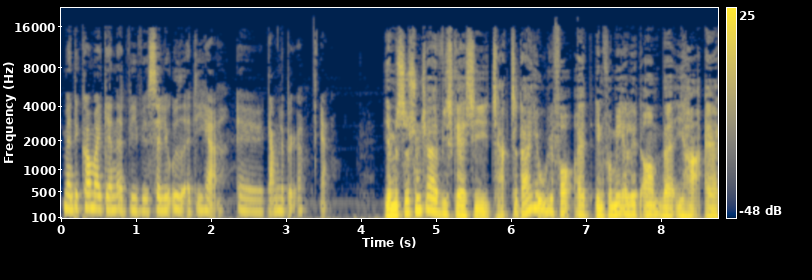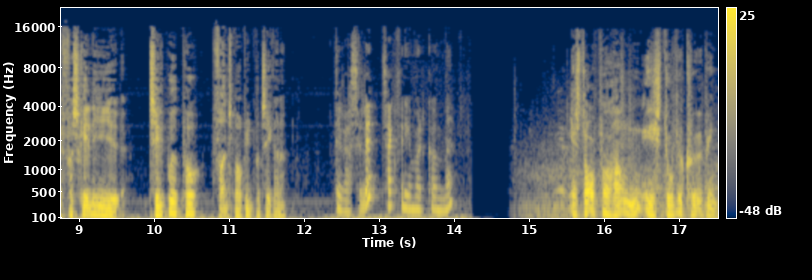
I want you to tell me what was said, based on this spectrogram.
men det kommer igen, at vi vil sælge ud af de her øh, gamle bøger. Ja. Jamen, så synes jeg, at vi skal sige tak til dig, Julie, for at informere lidt om, hvad I har af forskellige tilbud på Fredensborg Bibliotekerne. Det var så lidt. Tak, fordi jeg måtte komme med. Jeg står på havnen i Stubekøbing,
